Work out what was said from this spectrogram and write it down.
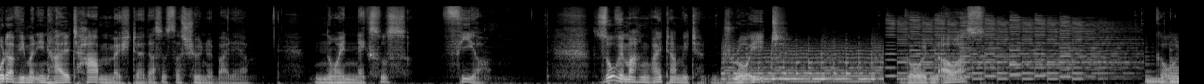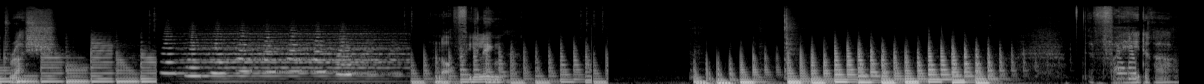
oder wie man ihn halt haben möchte. Das ist das Schöne bei der neuen Nexus 4. So, wir machen weiter mit Droid, Golden Hours, Gold Rush, Love Feeling, Phaedra.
